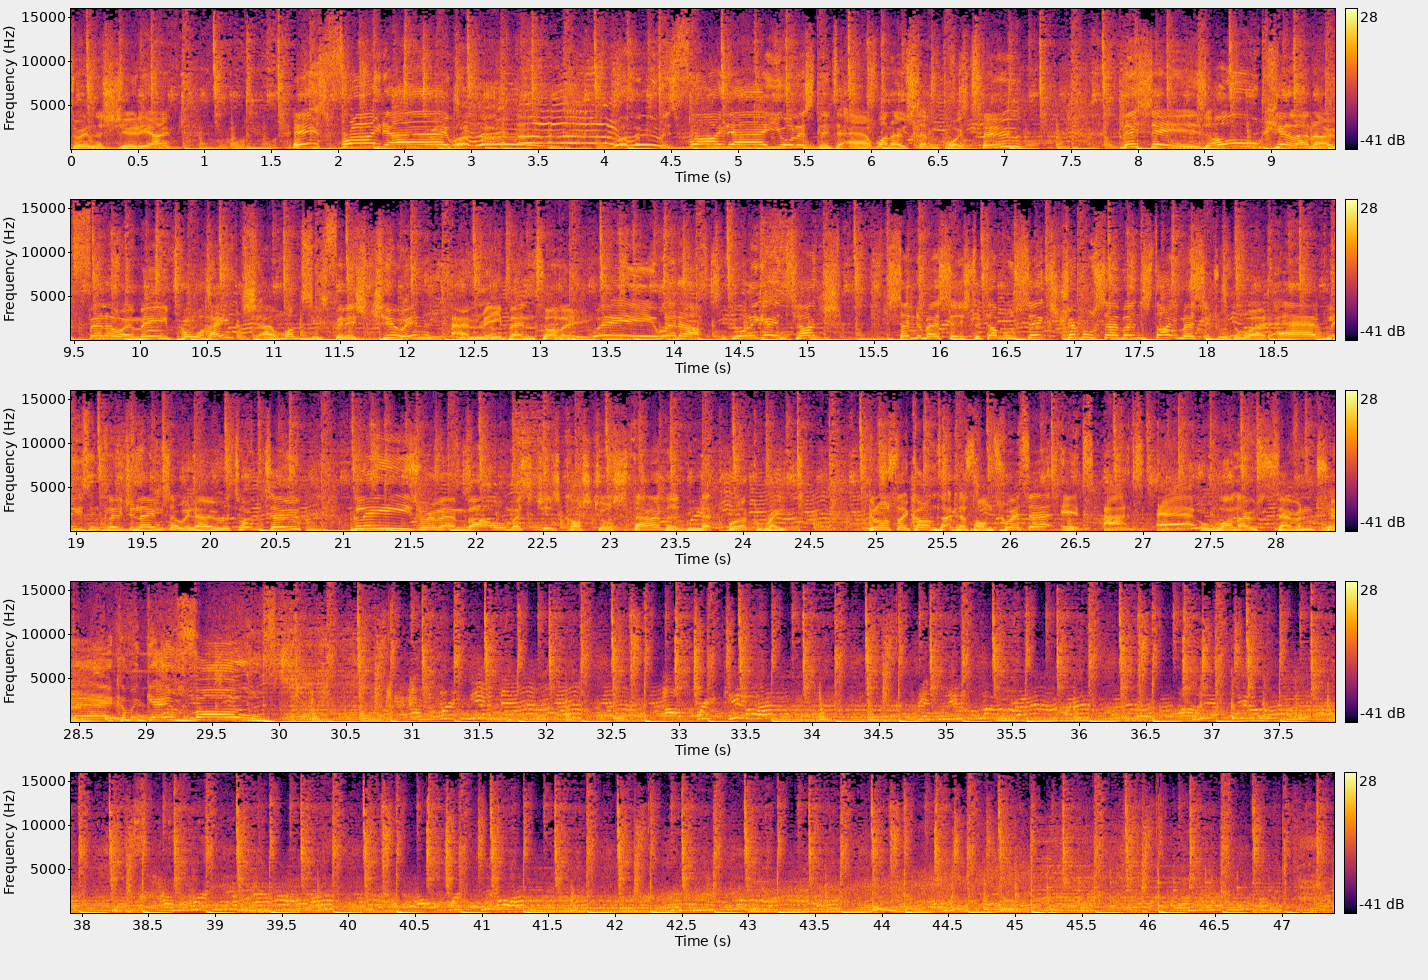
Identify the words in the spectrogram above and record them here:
In the studio. It's Friday! Woohoo! Woohoo! It's Friday. You're listening to Air 107.2. This is All Killer No Filler me, Paul H. And once he's finished chewing... And me, Ben Tolley. We winner. If you want to get in touch, send a message to double six triple seven. Start your message with the word air. Please include your name so we know who we're talking to. Please remember all messages cost your standard network rate. You can also contact us on Twitter. It's at Air1072. Yeah, come and get involved.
